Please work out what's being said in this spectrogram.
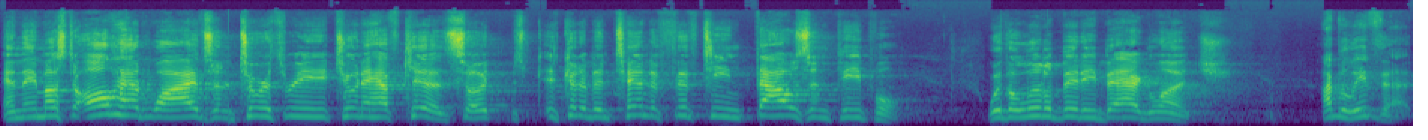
And they must have all had wives and two or three, two and a half kids. So it, it could have been 10 to 15,000 people with a little bitty bag lunch. I believe that.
